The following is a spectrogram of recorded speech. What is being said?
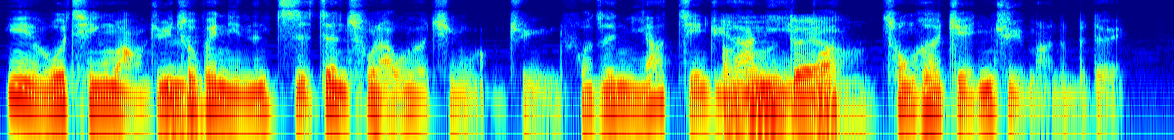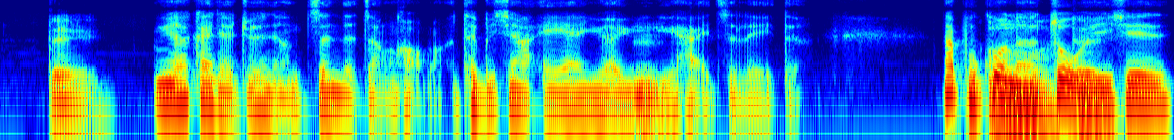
因为我请网军，除非你能指证出来我有请网军，嗯、否则你要检举他，你也不知道从何检举嘛，对不对？对。因为他看起来就是像真的账号嘛，特别像 AI 越来越厉害之类的。嗯、那不过呢，哦、作为一些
